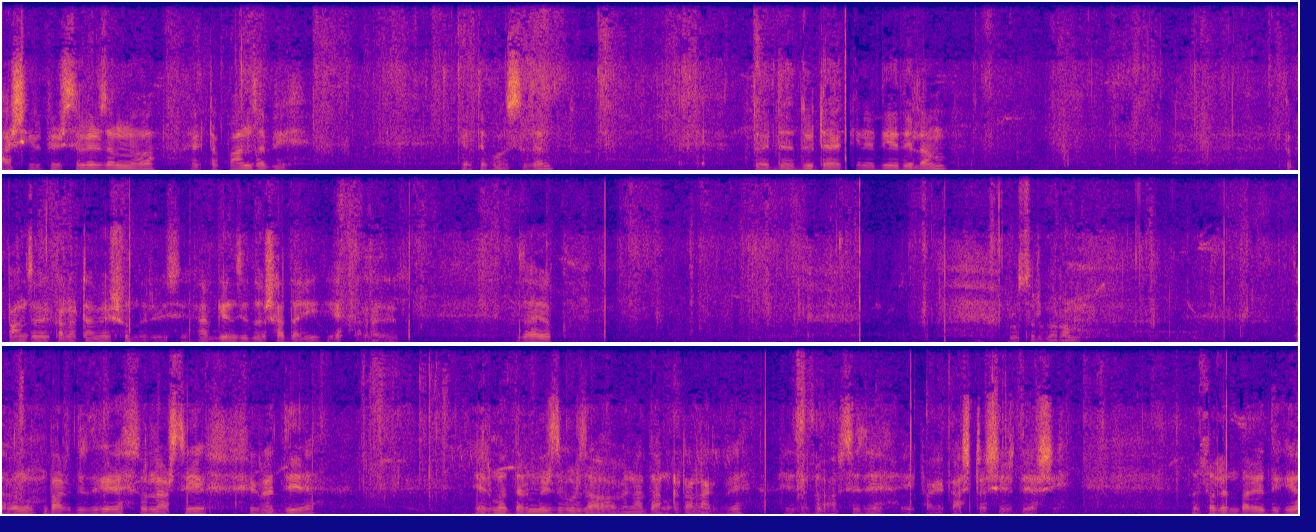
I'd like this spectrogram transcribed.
আর শিল্পীর ছেলের জন্য একটা পাঞ্জাবি কিনতে বলছিলেন। তো দুইটা কিনে দিয়ে দিলাম। তো পাঞ্জাবি কালারটা বেশ সুন্দর হয়েছে। আর গেঞ্জি তো সাদাই, এক কালারের। যাই হোক, প্রচুর গরম। তখন বাড়ির দিকে চলে আসছি সেগুলো দিয়ে। এর মধ্যে আর মির্জাপুর যাওয়া হবে না, ধান কাটা লাগবে। এই জন্য ভাবছি যে এই ফাঁকে কাজটা শেষ দিয়ে আসি। তো চলেন বাড়ির দিকে।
